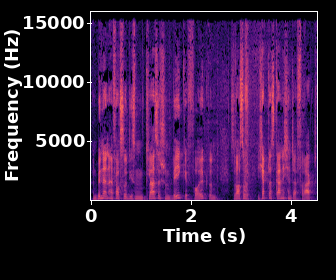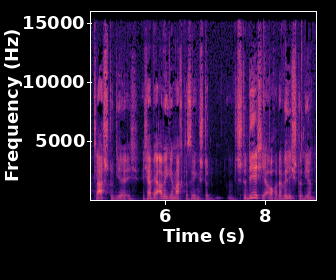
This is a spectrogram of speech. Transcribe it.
Und bin dann einfach so diesem klassischen Weg gefolgt und es war so, ich habe das gar nicht hinterfragt. Klar studiere ich. Ich habe ja Abi gemacht, deswegen stud studiere ich hier auch oder will ich studieren.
